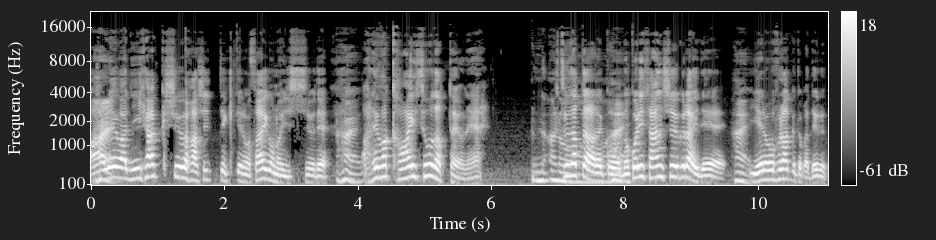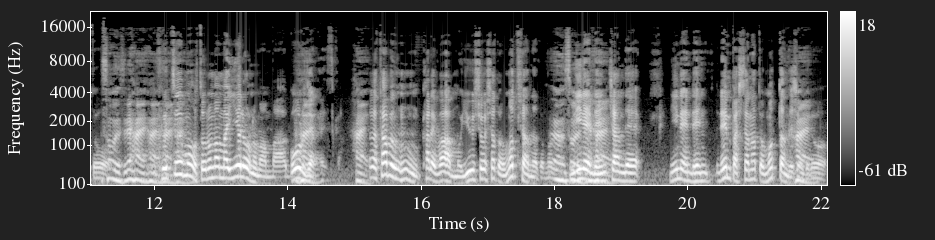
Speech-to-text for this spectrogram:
あれは200周走ってきての最後の1周で、はい。あれはかわいそうだったよね。あの普通だったらこう、はい。残り3周ぐらいで、はい。イエローフラッグとか出ると、そうですねはいはいはい。はい普通もうそのままイエローのまんまゴールじゃないですか。はいだから多分、彼はもう優勝したと思ってたんだと思う。うんそう2ですね年連チャンで、2年連連覇したなと思ったんでしょうけど、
